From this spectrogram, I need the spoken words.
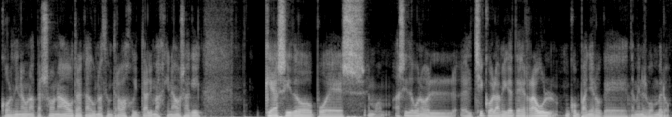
coordinar una persona a otra, cada uno hace un trabajo y tal. Imaginaos aquí que ha sido, pues, ha sido, bueno, el, el chico, el amiguete Raúl, un compañero que también es bombero,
